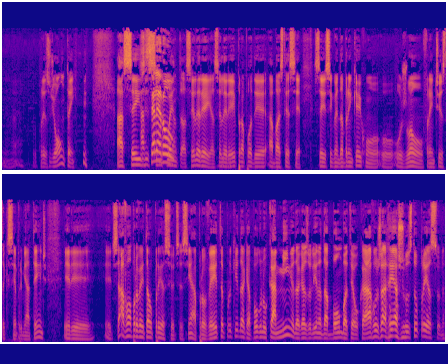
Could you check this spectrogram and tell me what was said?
né, o preço de ontem, a 6,50. Acelerei, acelerei para poder abastecer. 6,50. Brinquei com o, o, o João, o frentista que sempre me atende. Ele, ele disse, ah, vamos aproveitar o preço. Eu disse assim, ah, aproveita porque daqui a pouco no caminho da gasolina da bomba até o carro já reajusta o preço. Né?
